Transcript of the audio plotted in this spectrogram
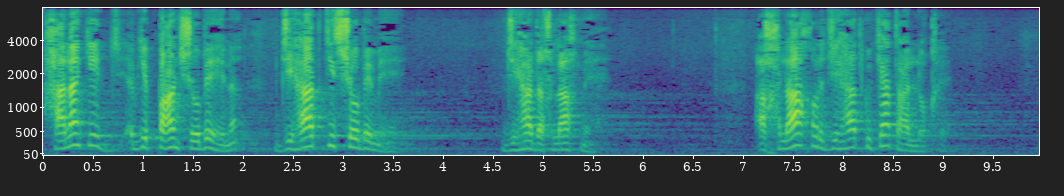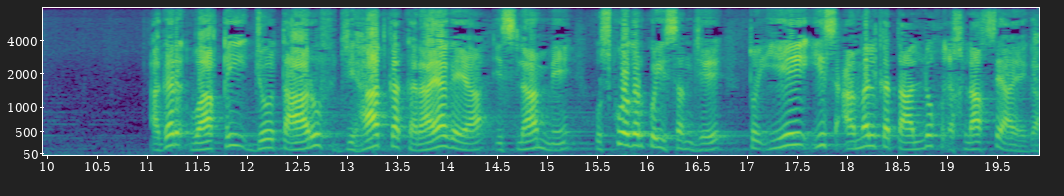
حالانکہ اب یہ پانچ شعبے ہیں نا، جہاد کس شعبے میں ہے؟ جہاد اخلاق میں ہے۔ اخلاق اور جہاد کو کیا تعلق ہے؟ اگر واقعی جو تعارف جہاد کا کرایا گیا اسلام میں، اس کو اگر کوئی سمجھے تو یہ اس عمل کا تعلق اخلاق سے آئے گا۔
